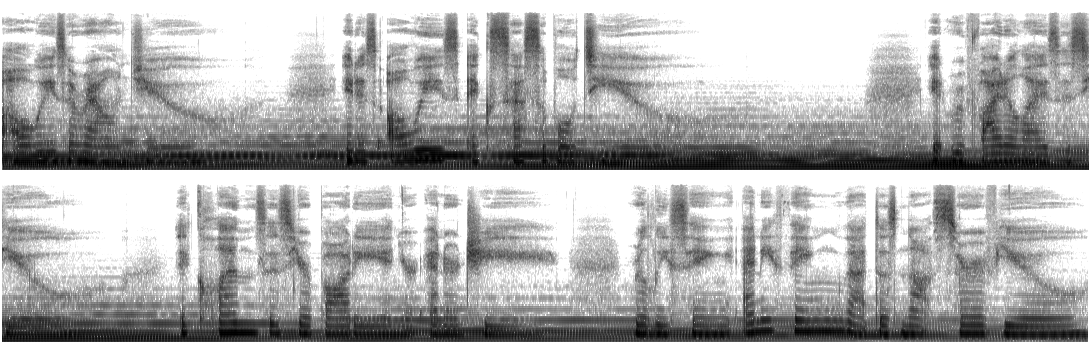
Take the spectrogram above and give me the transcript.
always around you. It is always accessible to you. It revitalizes you. It cleanses your body and your energy, releasing anything that does not serve you,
